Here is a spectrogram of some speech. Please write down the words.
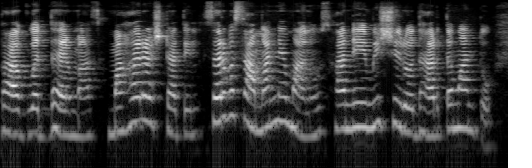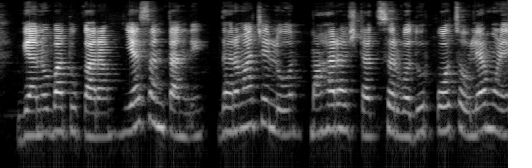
भागवत धर्मास महाराष्ट्रातील सर्वसामान्य माणूस हा नेहमी शिरोधार्थ मानतो. ज्ञानोबा तुकाराम या संतांनी धर्माचे लोण महाराष्ट्रात सर्वदूर पोचवल्यामुळे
